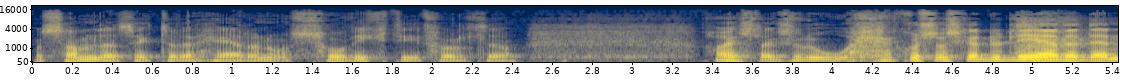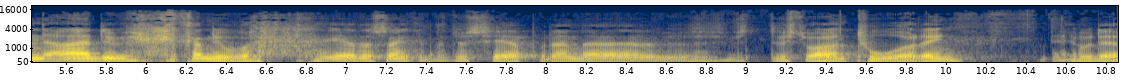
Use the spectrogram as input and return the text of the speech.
og samle seg til å være her og nå så viktig i forhold til å ha en slags ro. Hvordan skal du lære den? Ja, du kan jo gjøre det så enkelt at du ser på denne Hvis du har en toåring, er jo det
